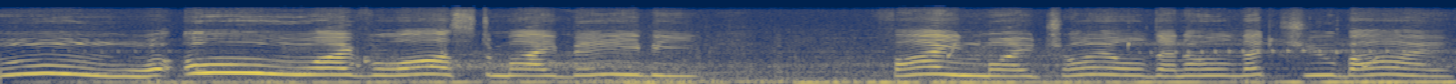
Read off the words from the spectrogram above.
Ooh, I've lost my baby. Find my child and I'll let you by.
